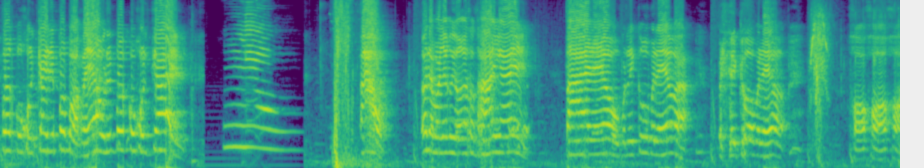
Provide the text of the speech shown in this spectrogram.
เปอร์กับคนใกล้เลเปอร์บอกแล้วเลเปอร์กับคนใกล้อ้าวเออแต่มันยังอยู่อันสุดท้ายไง ตายแล้วมันเลโก้ไปแล้วอะมันเลโก้ไปแล้ว ขอขอขอ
